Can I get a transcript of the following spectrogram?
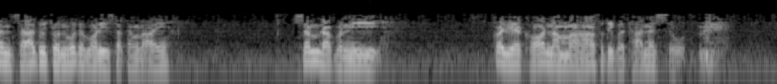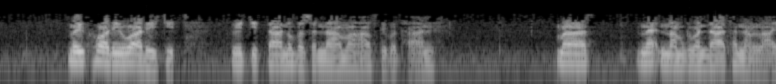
่านสาธุชนพุทธบริษัททั้งหลายสำหรับวันนี้ ก็จะขอนำมหาสติปัฏฐานสูตร ในข้อที่ว่าในจิต คือจิตตานุปัสสนามหาสติปัฏฐาน มาแนะนำกับบรรดาท่านทั้งหลาย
